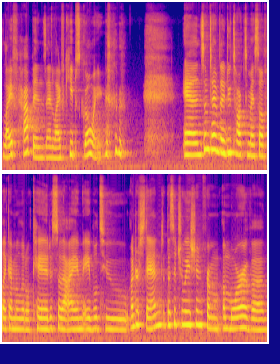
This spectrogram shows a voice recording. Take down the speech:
Life happens and life keeps going. And sometimes I do talk to myself like I'm a little kid so that I am able to understand the situation from a more of a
